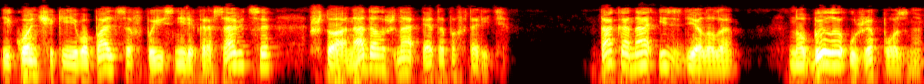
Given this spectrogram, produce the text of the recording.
и кончики его пальцев пояснили красавице, что она должна это повторить. Так она и сделала, но было уже поздно.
